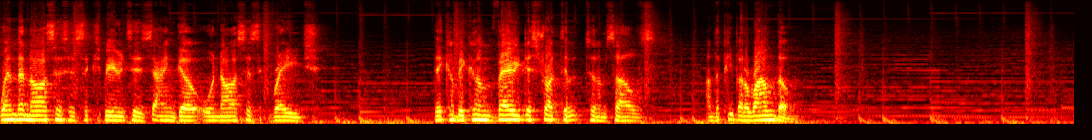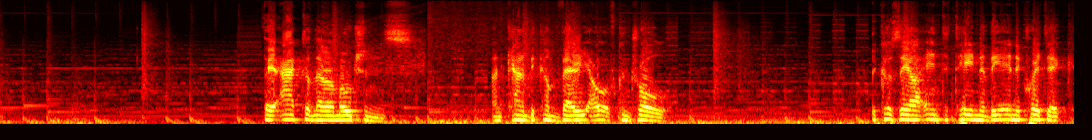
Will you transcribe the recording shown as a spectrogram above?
When the narcissist experiences anger or narcissistic rage, they can become very destructive to themselves and the people around them. They act on their emotions and can become very out of control because they are entertaining the inner critic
